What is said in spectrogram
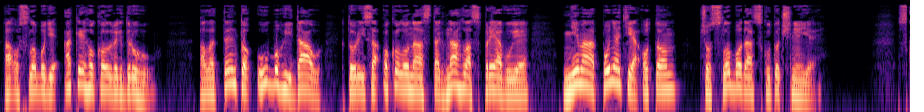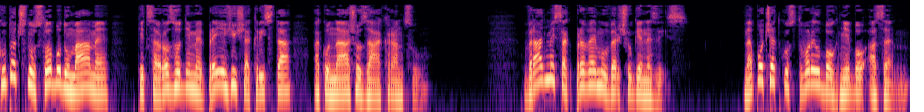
a o slobode akéhokoľvek druhu. Ale tento úbohý dav, ktorý sa okolo nás tak nahlas prejavuje, nemá poňatia o tom, čo sloboda skutočne je. Skutočnú slobodu máme, keď sa rozhodneme pre Ježiša Krista ako nášho záchrancu. Vráťme sa k prvému veršu Genesis. Na počiatku stvoril Boh nebo a zem.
